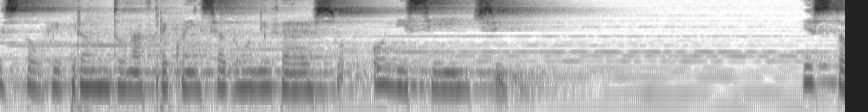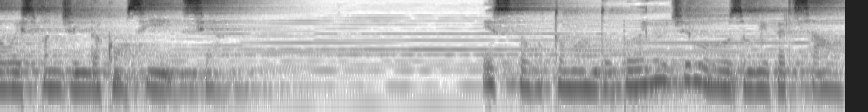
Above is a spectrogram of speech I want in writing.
Estou vibrando na frequência do universo onisciente. Estou expandindo a consciência. Estou tomando banho de luz universal.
